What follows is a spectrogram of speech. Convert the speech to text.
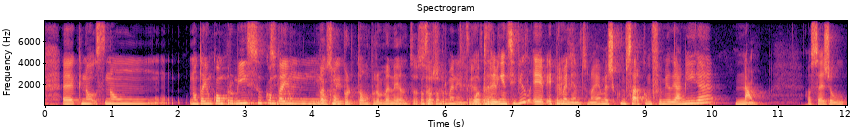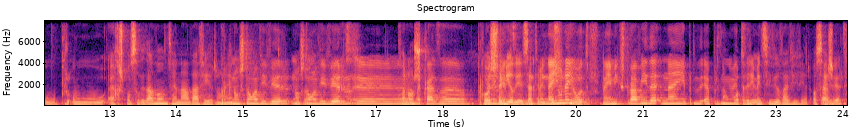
que não, se não não têm um compromisso como Sim. têm um. Não são tão permanentes. Não seja, são tão permanentes. O apadrinhamento civil é, é permanente, é não é? Mas começar como família amiga, não. Ou seja, o, o, a responsabilidade não tem nada a ver, não Porque é? não estão a viver, não estão a viver uh, na casa com as famílias, exatamente. Nem um nem outro, nem amigos para a vida, nem apadrinhamento não, o apadrinhamento civil. civil vai viver. Ou seja,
